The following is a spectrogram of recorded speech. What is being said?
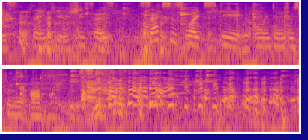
Thank you. She says sex is like skiing, only dangerous when you're off piste.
